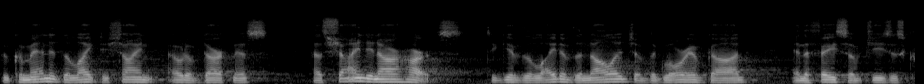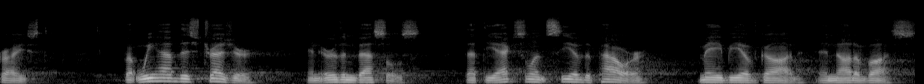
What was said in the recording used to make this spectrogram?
who commanded the light to shine out of darkness, hath shined in our hearts to give the light of the knowledge of the glory of God in the face of Jesus Christ. But we have this treasure in earthen vessels, that the excellency of the power may be of God and not of us.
